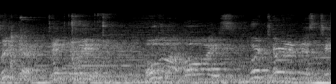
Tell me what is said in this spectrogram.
Rico, take the wheel. Hold on, boys. We're turning this tin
